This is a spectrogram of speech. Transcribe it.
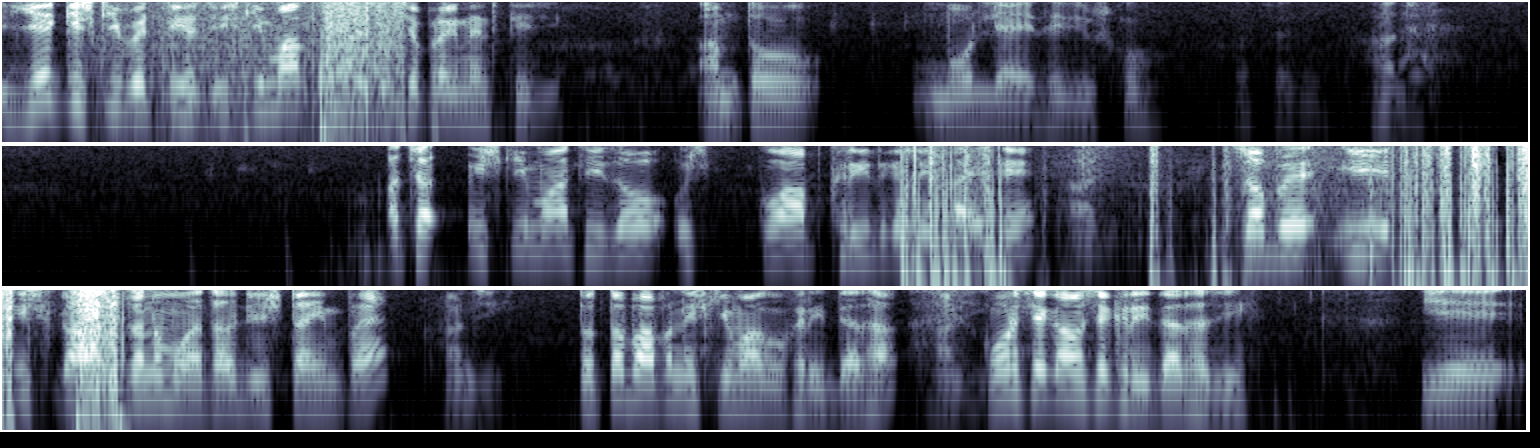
ये किसकी बेटी है जी? इसकी माँ कौन से दूध से प्रेग्नेंट थी जी? हम तो मोल ले आए थे जी उसको। अच्छा जी। हाँ जी। अच्छा इसकी माँ थी जो उसको आप खरीद कर लेकर आए थे। हाँ जी। जब ये इसका जन्म हुआ था जिस टाइम पे हाँ जी। तो तब आपने इसकी माँ को खरीदा था। हाँ जी। कौन से गाँव से खरीदा था जी? ये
